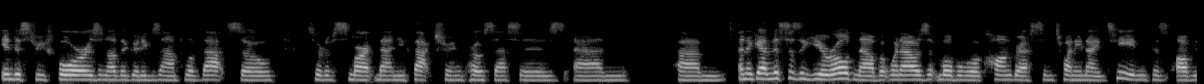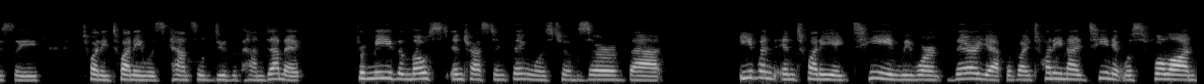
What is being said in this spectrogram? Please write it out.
Industry 4 is another good example of that. So sort of smart manufacturing processes and um, and again this is a year old now but when i was at mobile world congress in 2019 because obviously 2020 was canceled due to the pandemic for me the most interesting thing was to observe that even in 2018 we weren't there yet but by 2019 it was full on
